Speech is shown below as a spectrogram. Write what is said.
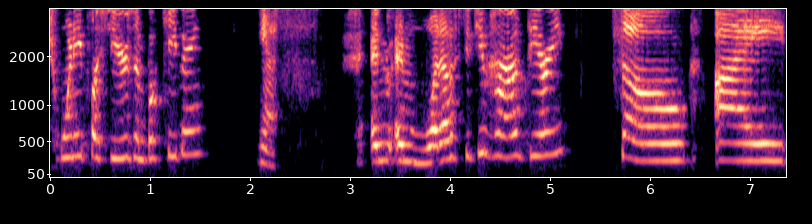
20 plus years in bookkeeping? Yes. And and what else did you have, dearie? So I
